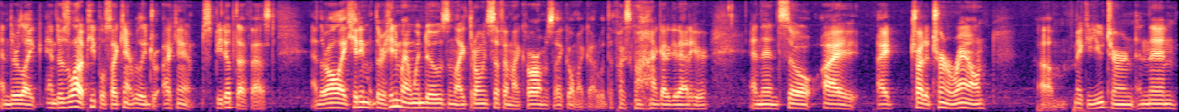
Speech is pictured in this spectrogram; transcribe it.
and they're like and there's a lot of people so i can't really i can't speed up that fast and they're all like hitting they're hitting my windows and like throwing stuff at my car i'm just like oh my god what the fuck's going on i gotta get out of here and then so i i try to turn around um, make a u-turn and then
